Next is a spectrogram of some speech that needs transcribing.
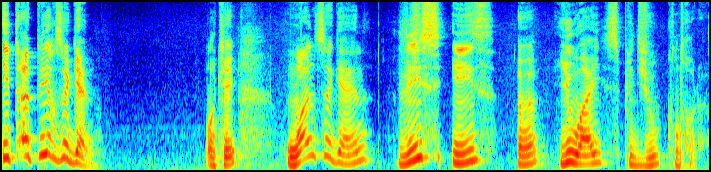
it appears again. Okay. Once again this is a UI split view controller.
